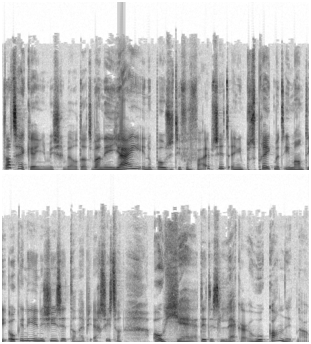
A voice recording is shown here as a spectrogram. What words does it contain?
dat herken je misschien wel, dat wanneer jij in een positieve vibe zit en je spreekt met iemand die ook in die energie zit, dan heb je echt zoiets van, oh yeah, dit is lekker, hoe kan dit nou?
